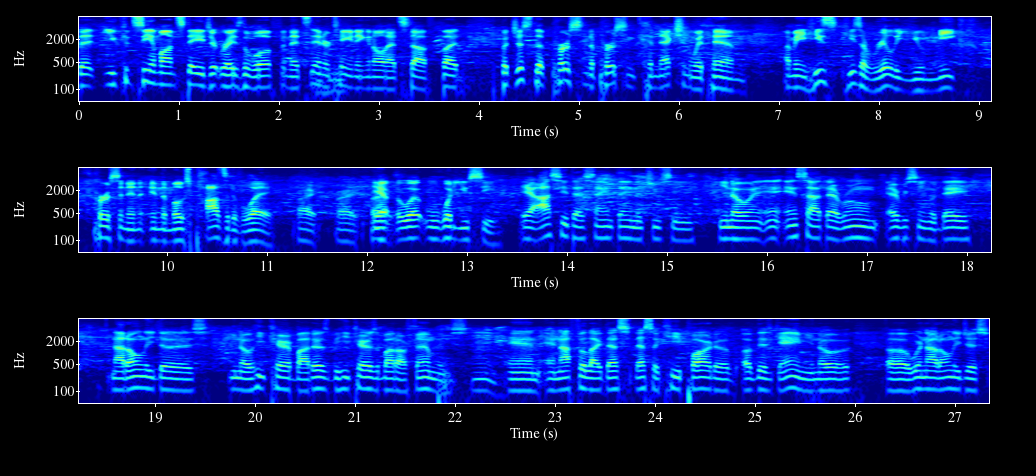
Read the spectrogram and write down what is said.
that you could see him on stage at Raise the Wolf and it's entertaining and all that stuff. But but just the person to person connection with him. I mean, he's he's a really unique person in, in the most positive way. Right, right, Yeah. What, what do you see? Yeah, I see that same thing that you see. You know, in, in- inside that room every single day, not only does you know he care about us, but he cares about our families. And and I feel like that's that's a key part of, of this game. You know, uh, we're not only just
